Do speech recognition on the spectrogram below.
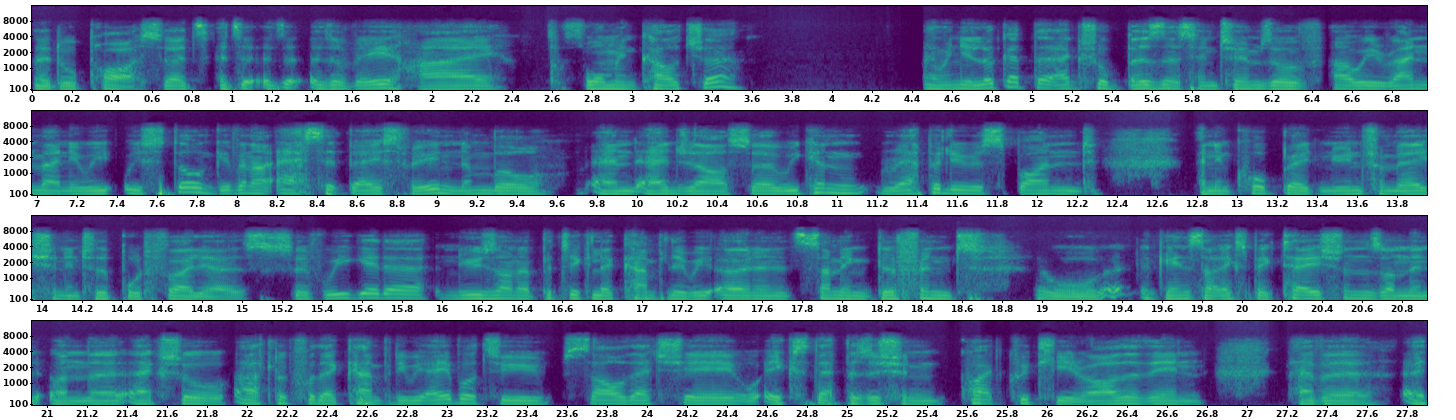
that will pass. So it's it's a, it's a very high performing culture and when you look at the actual business in terms of how we run money, we, we still, given our asset base, very nimble and agile. So we can rapidly respond and incorporate new information into the portfolios. So if we get a news on a particular company we own and it's something different or against our expectations on the on the actual outlook for that company, we're able to sell that share or exit that position quite quickly rather than have a, a,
